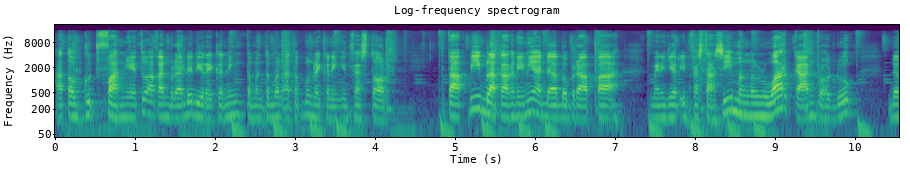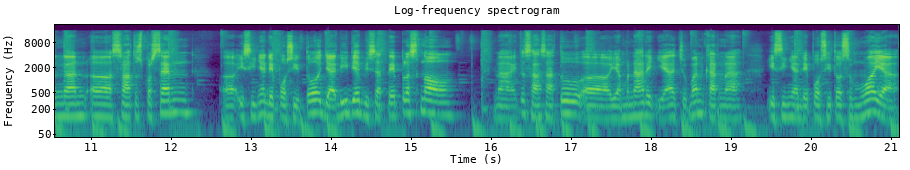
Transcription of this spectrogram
atau good fundnya itu akan berada di rekening teman-teman ataupun rekening investor. Tetapi belakangan ini ada beberapa manajer investasi mengeluarkan produk dengan uh, 100% uh, isinya deposito jadi dia bisa T plus 0. Nah, itu salah satu uh, yang menarik ya. Cuman karena isinya deposito semua ya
